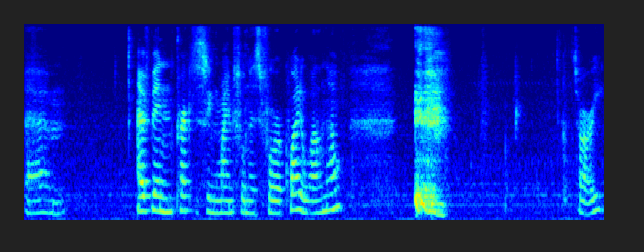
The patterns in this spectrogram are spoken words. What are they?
um, I've been practicing mindfulness for quite a while now. Sorry.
